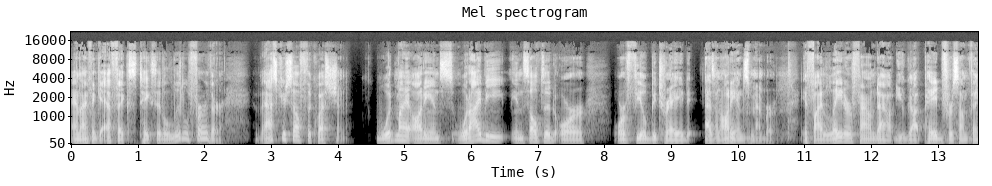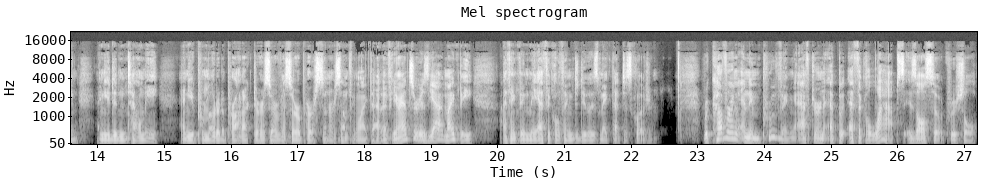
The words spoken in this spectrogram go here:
and I think ethics takes it a little further. Ask yourself the question: Would my audience, would I be insulted or or feel betrayed as an audience member if I later found out you got paid for something and you didn't tell me and you promoted a product or a service or a person or something like that. if your answer is yeah, it might be, I think then the ethical thing to do is make that disclosure. Recovering and improving after an ep- ethical lapse is also a crucial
